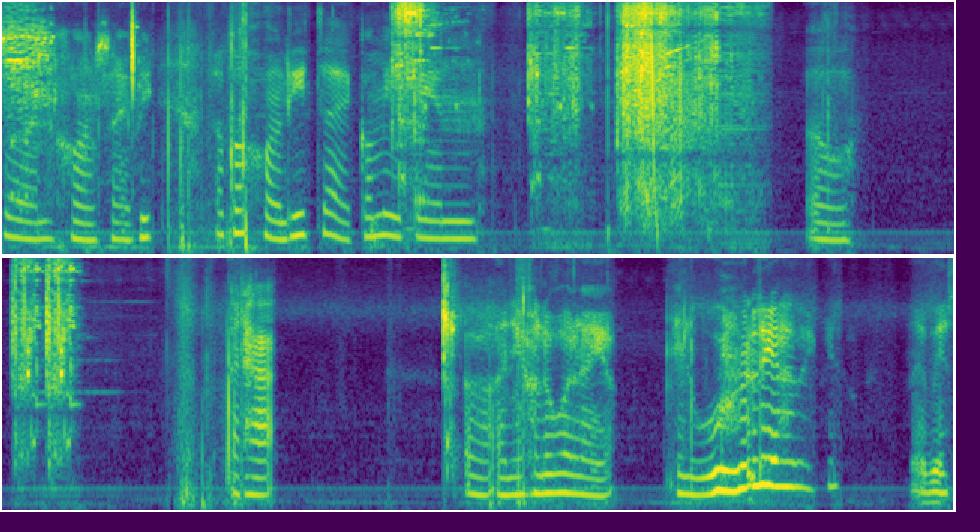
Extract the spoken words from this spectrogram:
ส่วนของใส่พริแล้วก็ของที่แจกก็มีเป็นเออกระทะ เอออันนี้เขาเรียกว่าอะไรอะ ไม่รู้ เรียกอะไรไม่รู้ไม้เบส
